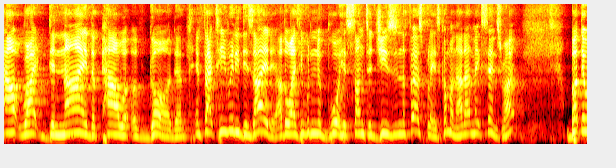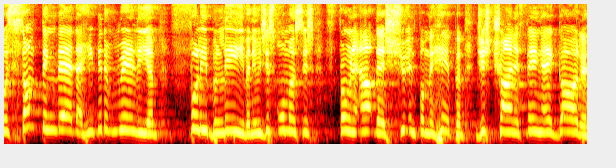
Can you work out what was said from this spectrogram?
outright deny the power of God. In fact, he really desired it. Otherwise, he wouldn't have brought his son to Jesus in the first place. Come on now, that makes sense, right? But there was something there that he didn't really um, fully believe, and he was just almost just throwing it out there, shooting from the hip, and just trying to think, hey, God, uh,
